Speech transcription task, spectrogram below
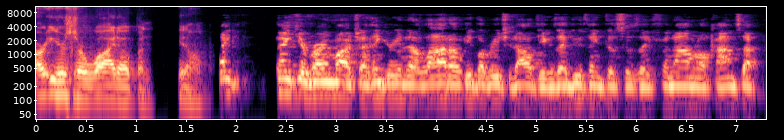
our ears are wide open, you know. Thank, thank you very much. I think you're getting a lot of people reaching out to you because I do think this is a phenomenal concept.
